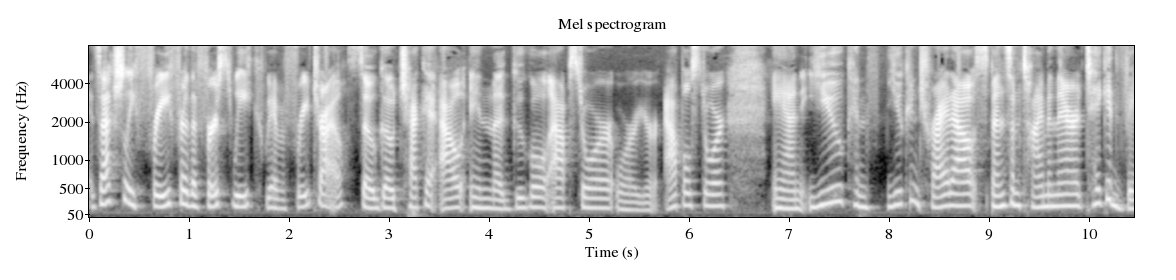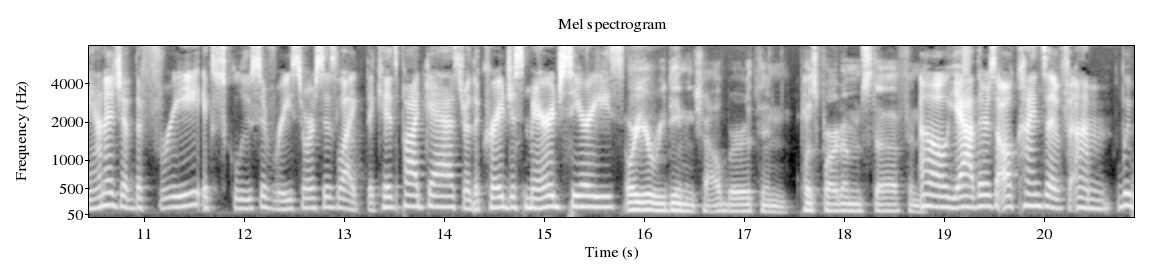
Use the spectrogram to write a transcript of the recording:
It's actually free for the first week. We have a free trial. So go check it out in the Google App Store or your Apple Store and you can you can try it out, spend some time in there, take advantage of the free exclusive resources like the Kids podcast or the Courageous Marriage series. Or you're redeeming childbirth and postpartum stuff and Oh yeah, there's all kinds of um we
